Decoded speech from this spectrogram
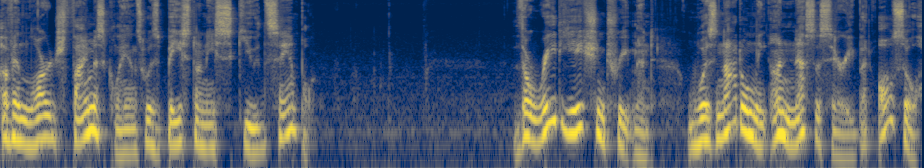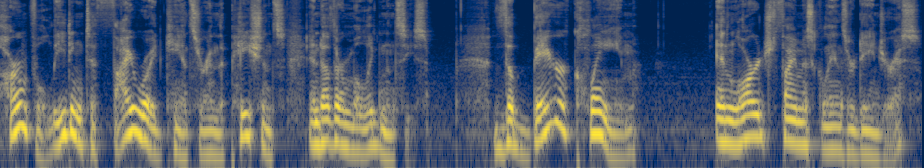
of enlarged thymus glands was based on a skewed sample. The radiation treatment was not only unnecessary but also harmful, leading to thyroid cancer in the patients and other malignancies. The bare claim enlarged thymus glands are dangerous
